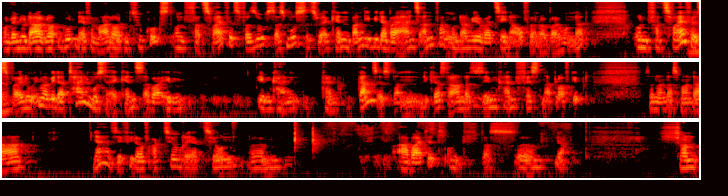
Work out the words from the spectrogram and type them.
Und wenn du da guten FMA-Leuten zuguckst und verzweifelst, versuchst, das Muster zu erkennen, wann die wieder bei 1 anfangen und dann wieder bei 10 aufhören oder bei 100 und verzweifelst, ja. weil du immer wieder Teilmuster erkennst, aber eben eben kein, kein Ganz ist, dann liegt das daran, dass es eben keinen festen Ablauf gibt, sondern dass man da ja, sehr viel auf Aktion, Reaktion ähm, arbeitet und das ähm, ja schon.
